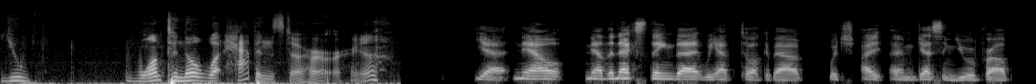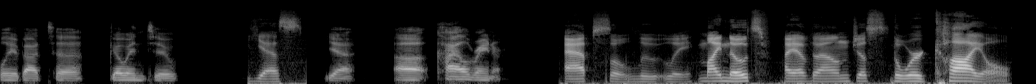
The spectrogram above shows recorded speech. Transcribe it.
you want to know what happens to her. You know? Yeah. Now, now the next thing that we have to talk about, which I I'm guessing you were probably about to go into, Yes. yeah, uh, Kyle Rayner. Absolutely. My notes, I have down just the word Kyle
